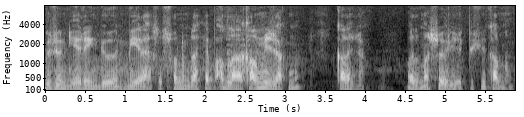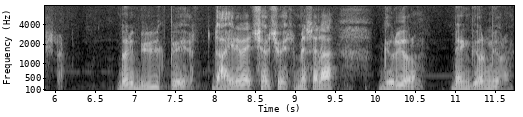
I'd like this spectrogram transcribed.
Bütün yerin göğün mirası sonunda hep Allah'a kalmayacak mı? Kalacak. O zaman söyleyecek bir şey kalmamıştır. Böyle büyük bir daire ve çerçeve. Mesela görüyorum, ben görmüyorum.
